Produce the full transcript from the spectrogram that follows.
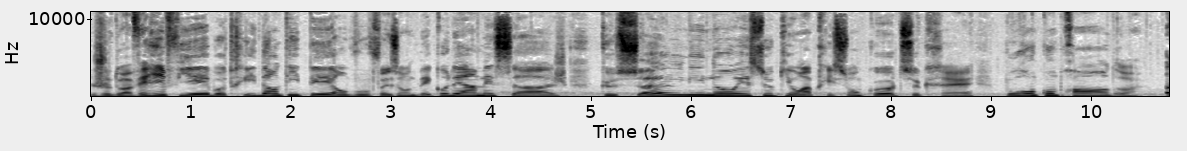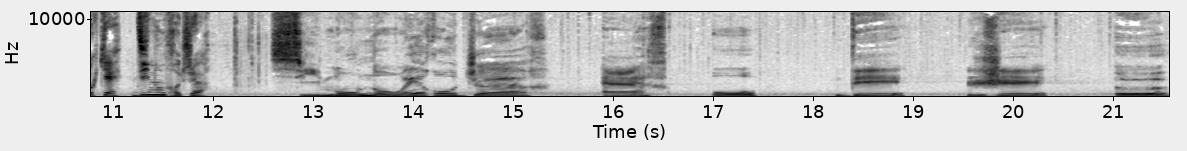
Je dois vérifier votre identité en vous faisant décoder un message que seuls Nino et ceux qui ont appris son code secret pourront comprendre. Ok, dis-nous, Roger. Si mon nom est Roger, R O D G E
